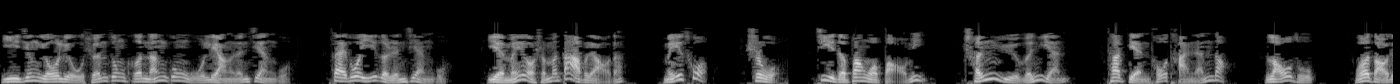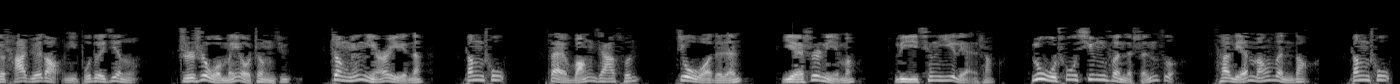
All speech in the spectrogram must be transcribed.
已经有柳玄宗和南宫武两人见过，再多一个人见过也没有什么大不了的。没错，是我，记得帮我保密。陈宇闻言，他点头坦然道：“老祖，我早就察觉到你不对劲了，只是我没有证据证明你而已呢。当初。”在王家村救我的人也是你吗？李青衣脸上露出兴奋的神色，他连忙问道：“当初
